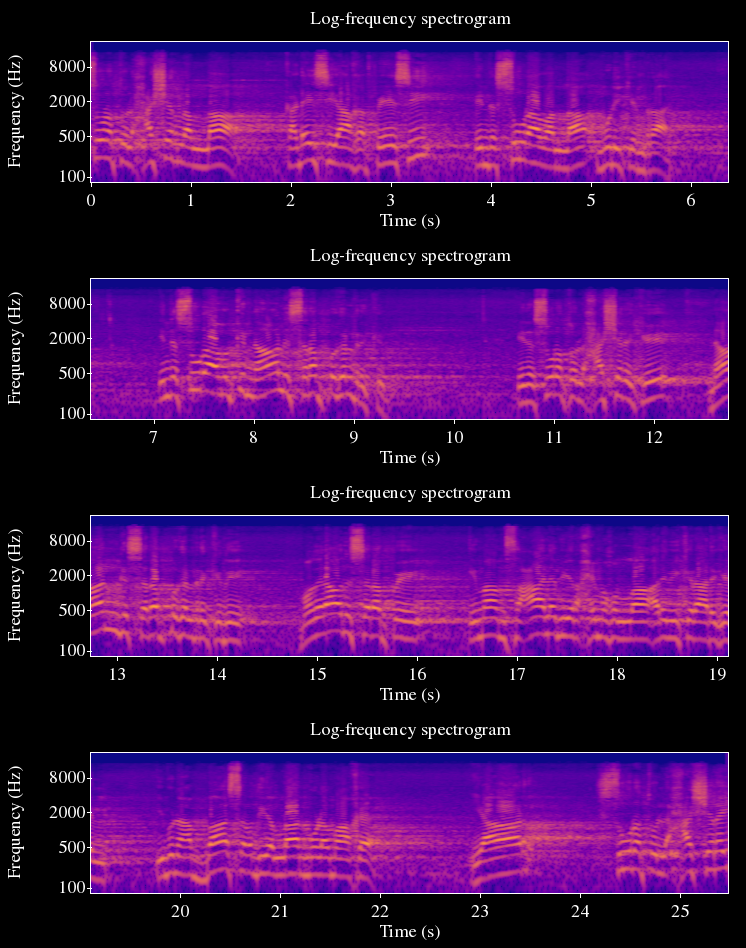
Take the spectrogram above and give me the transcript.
சூரத்துல் ஹஷர் அல்லாஹ் கடைசியாக பேசி இந்த சூறாவை அல்லாஹ் முடிக்கின்றார். இந்த சூறாவுக்கு நாலு சிறப்புகள் இருக்குது இந்த சூரத்துல் ஹஷருக்கு நான்கு சிறப்புகள் இருக்குது. முதலாவது சிறப்பு இமாம் சாலபி ரஹிமஹுல்லா அறிவிக்கிறார்கள். இபுன் அப்பாஸ் ரதியல்லான் மூலமாக யார் சூரத்துல் ஹஷ்ரை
